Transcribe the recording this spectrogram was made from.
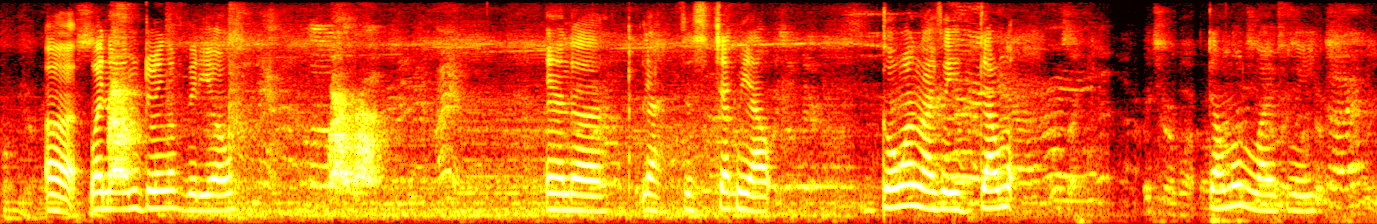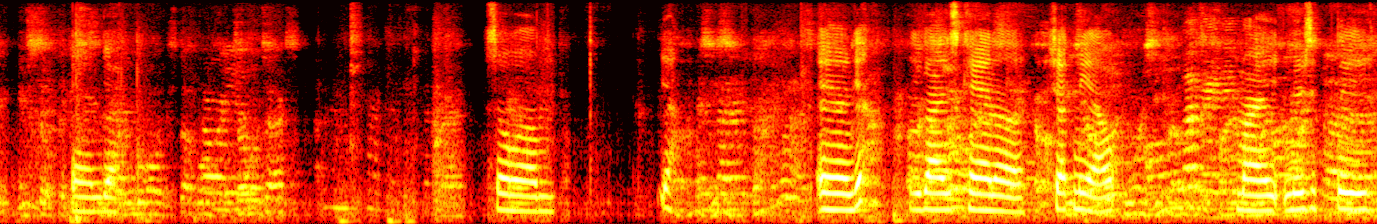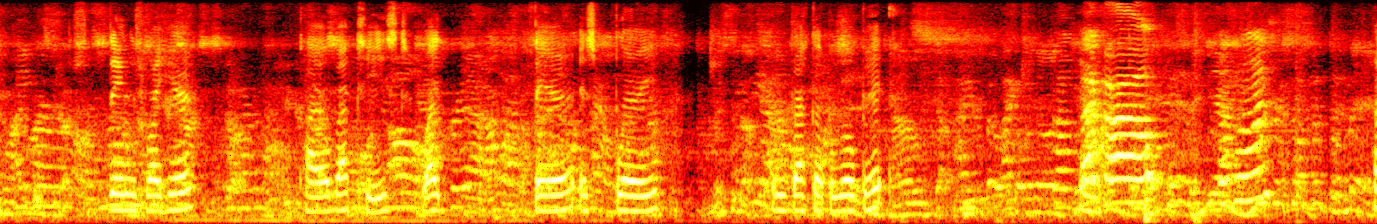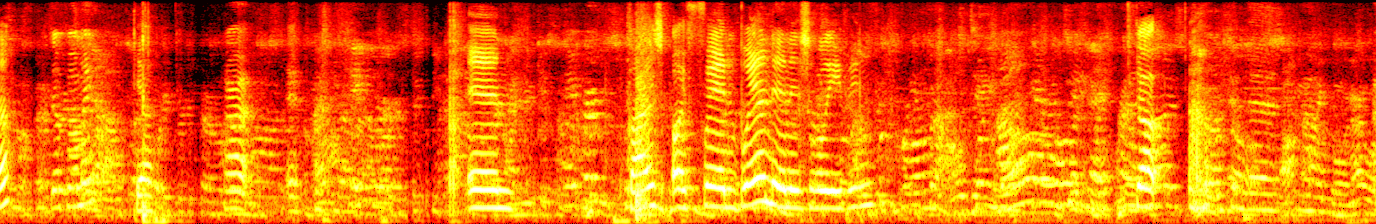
Uh right now I'm doing a video. And uh yeah, just check me out. Go on lively, download download lively and yeah. So um yeah. And yeah, you guys can uh check me out. My musically thing is right here. Kyle Baptiste. Right there is blurry. Let me back up a little bit. Back out. Still filming? Huh? Still filming? Yeah. Alright. And guys, our friend Brandon is leaving. Stop.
